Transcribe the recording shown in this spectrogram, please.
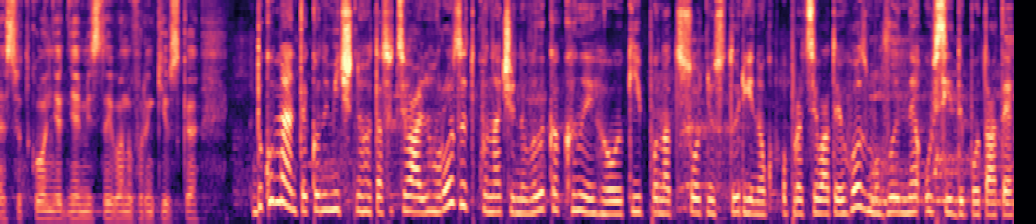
е, святкування Дня міста Івано-Франківська. Документ економічного та соціального розвитку, наче невелика книга, у якій понад сотню сторінок. Опрацювати його змогли не усі депутати.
